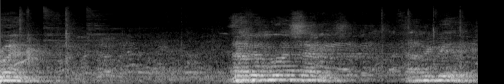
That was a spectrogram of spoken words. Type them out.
Bueno, salve buenas tardes, salve bien.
